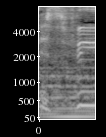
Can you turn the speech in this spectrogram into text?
this feeling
